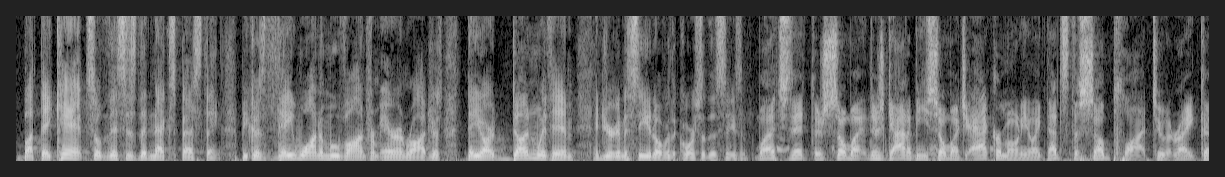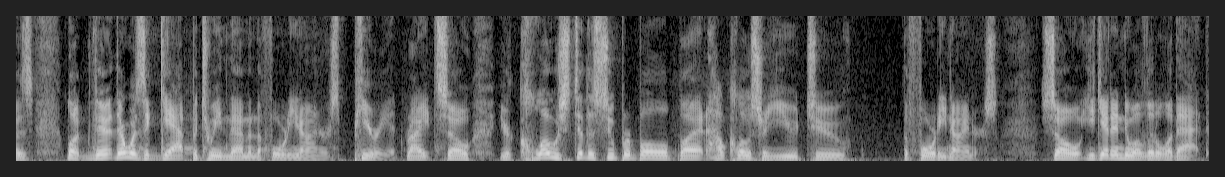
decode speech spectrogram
But they can't, so this is the next best thing because they want to move on from Aaron Rodgers. They are done with him, and you're going to see it over the course of the season. Well, that's it. There's so much. There's got to be so much acrimony. Like that's the subplot to it, right? Because look, there there was a gap between them and the 49ers. Period. Right. So you're close to the Super Bowl, but how close are you to the 49ers? So you get into a little of that.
